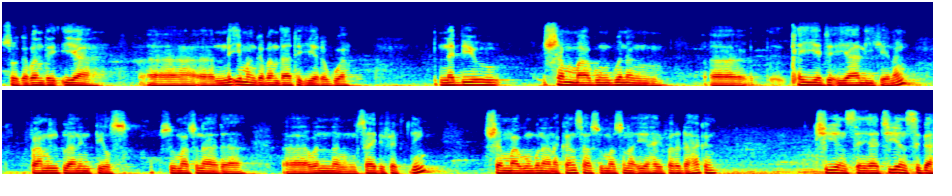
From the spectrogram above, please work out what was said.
So gaban zai iya ni'iman gaban za ta iya raguwa. Na biyu shan magungunan ƙayyade iyali kenan family planning pills. Su ma suna da wannan side effect din. Shan magunguna na kansa su ma suna iya haifar da hakan. Ciyan siga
